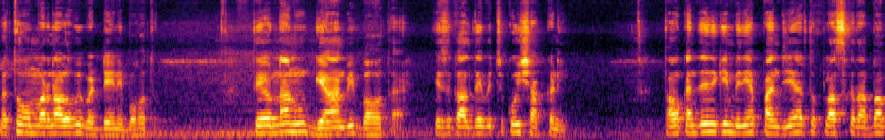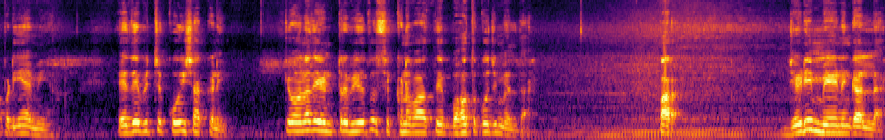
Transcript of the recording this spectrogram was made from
ਮੈਥੋਂ ਉਮਰ ਨਾਲੋਂ ਵੀ ਵੱਡੇ ਨੇ ਬਹੁਤ। ਤੇ ਉਹਨਾਂ ਨੂੰ ਗਿਆਨ ਵੀ ਬਹੁਤ ਹੈ। ਇਸ ਗੱਲ ਦੇ ਵਿੱਚ ਕੋਈ ਸ਼ੱਕ ਨਹੀਂ। ਤਾਂ ਉਹ ਕਹਿੰਦੇ ਨੇ ਕਿ ਮੇਰੀਆਂ 5000 ਤੋਂ ਪਲੱਸ ਕਿਤਾਬਾਂ ਪੜ੍ਹੀਆਂ ਵੀਆਂ ਇਹਦੇ ਵਿੱਚ ਕੋਈ ਸ਼ੱਕ ਨਹੀਂ ਕਿ ਉਹਨਾਂ ਦੇ ਇੰਟਰਵਿਊ ਤੋਂ ਸਿੱਖਣ ਵਾਸਤੇ ਬਹੁਤ ਕੁਝ ਮਿਲਦਾ ਹੈ। ਪਰ ਜਿਹੜੀ ਮੇਨ ਗੱਲ ਹੈ,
